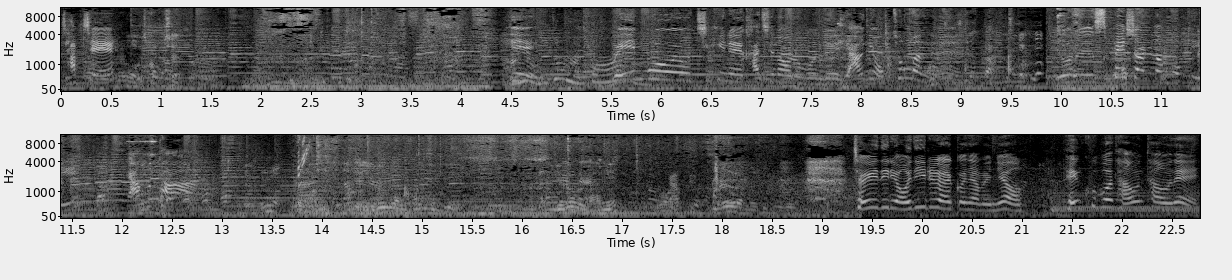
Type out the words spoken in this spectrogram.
잡채 오, 잡채. 이게 rainbow 치킨에 같이 나오는 건데 양이 엄청 많네 이거는 special 떡볶이 이거는 아니? 저희들이 어디를 갈 거냐면요. 밴쿠버 다운타운에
